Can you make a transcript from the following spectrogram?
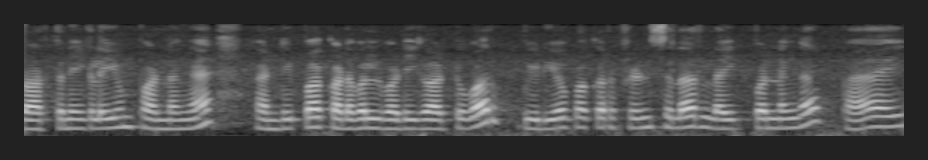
பிரார்த்தனைகளையும் பண்ணுங்கள் கண்டிப்பாக கடவுள் வழிகாட்டுவார். வீடியோ பார்க்குற ஃப்ரெண்ட்ஸ் எல்லோரும் லைக் பண்ணுங்கள் பாய்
